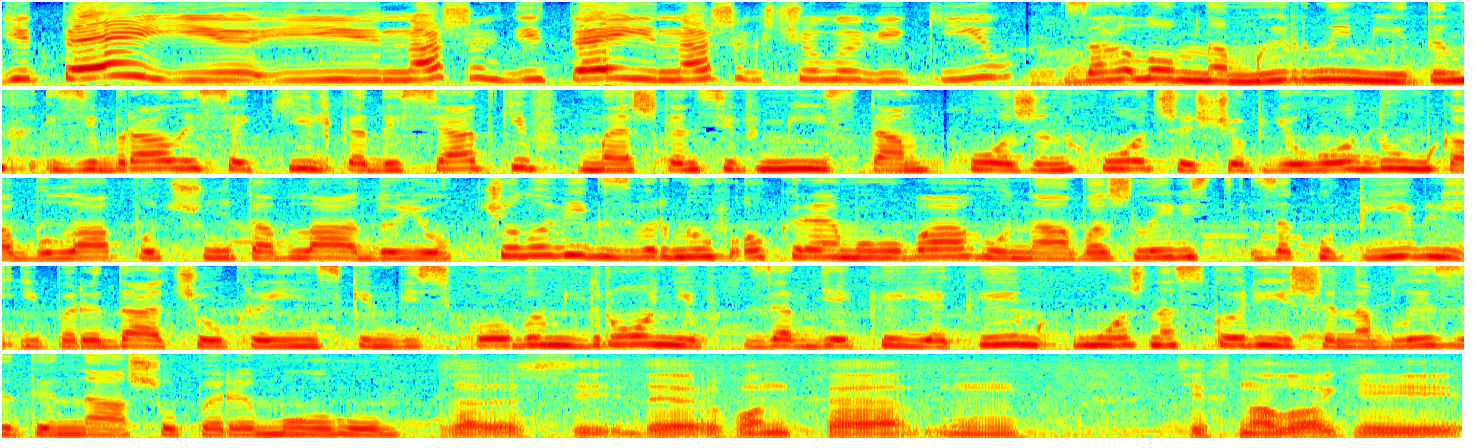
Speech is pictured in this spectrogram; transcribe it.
дітей і, і наших дітей, і наших чоловіків. Загалом на мирний мітинг зібралися кілька десятків мешканців міста. Кожен хоче, щоб його думка була почута владою. Чоловік звернув окрему увагу на важливість закупівлі і передачі українським військовим дронів, завдяки яким можна скоріше наблизити нашу перемогу. Зараз йде гонка технологій,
